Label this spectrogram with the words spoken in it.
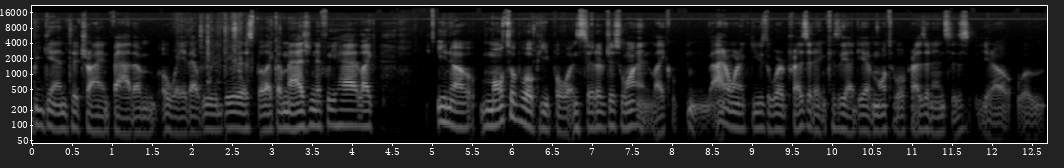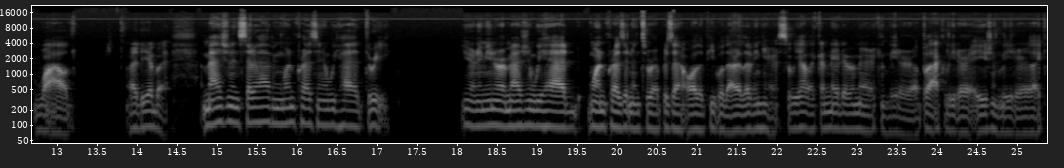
begin to try and fathom a way that we would do this. But like imagine if we had like you know multiple people instead of just one. Like I don't want to use the word president because the idea of multiple presidents is you know a wild idea. But imagine instead of having one president, we had three. You know what I mean? Or imagine we had one president to represent all the people that are living here. So we have like a Native American leader, a black leader, an Asian leader, like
